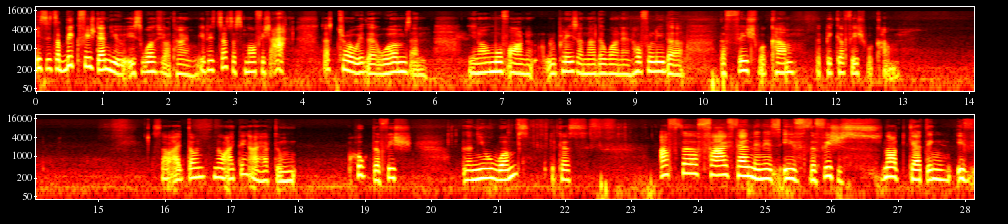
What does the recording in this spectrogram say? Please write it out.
If it's a big fish, then you it's worth your time. If it's just a small fish, ah, just throw away the worms and, you know, move on, replace another one, and hopefully the, the fish will come, the bigger fish will come. So I don't know. I think I have to hook the fish, the new worms, because after five ten minutes, if the fish is not getting if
